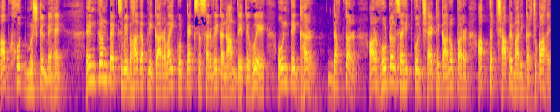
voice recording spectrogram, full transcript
अब खुद मुश्किल में हैं। इनकम टैक्स विभाग अपनी कार्रवाई को टैक्स सर्वे का नाम देते हुए उनके घर दफ्तर और होटल सहित कुल छह ठिकानों पर अब तक छापेमारी कर चुका है।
